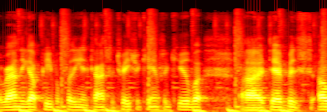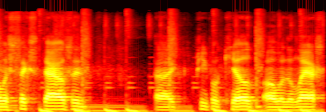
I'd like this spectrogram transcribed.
rounding up people, putting in concentration camps in Cuba. Uh, there have been over 6,000 uh, people killed over the last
